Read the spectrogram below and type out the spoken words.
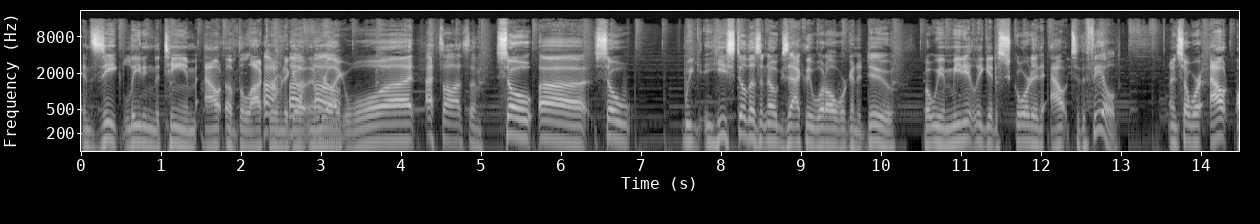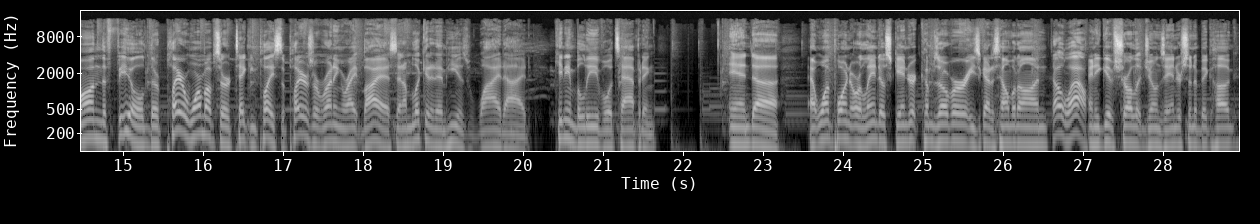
and Zeke leading the team out of the locker room to go, and we're like, "What?" That's awesome. So, uh, so we he still doesn't know exactly what all we're gonna do, but we immediately get escorted out to the field, and so we're out on the field. The player warmups are taking place. The players are running right by us, and I'm looking at him. He is wide eyed. Can't even believe what's happening. And uh, at one point, Orlando Scandrick comes over. He's got his helmet on. Oh, wow. And he gives Charlotte Jones Anderson a big hug.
